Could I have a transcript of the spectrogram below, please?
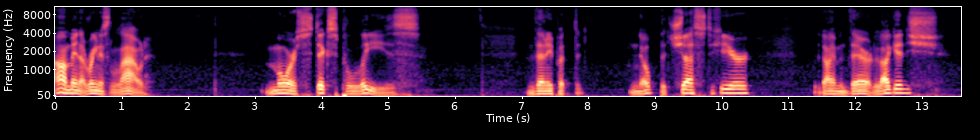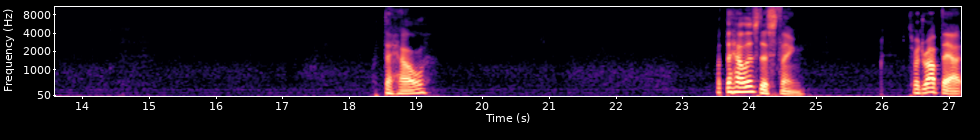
Oh man, that rain is loud. More sticks, please. Then we put the nope, the chest here. The diamond there. Luggage. What the hell? What the hell is this thing? So I drop that.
